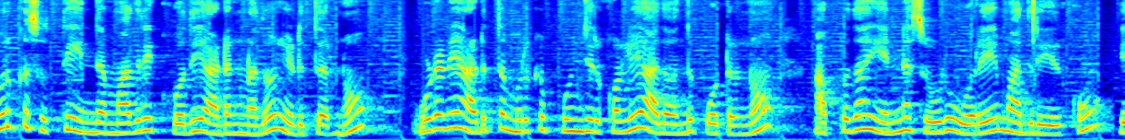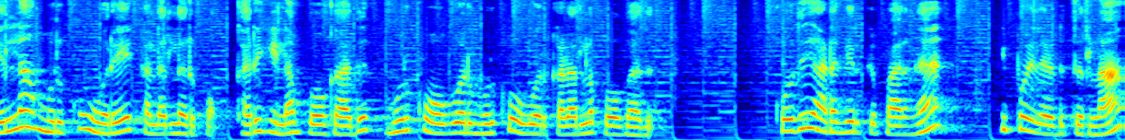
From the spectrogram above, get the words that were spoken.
முறுக்கை சுற்றி இந்த மாதிரி கொதி அடங்கினதும் எடுத்துடணும். உடனே அடுத்த முறுக்கு பூஞ்சிருக்கும் இல்லையா அதை வந்து போட்டுடணும். அப்போ தான் எண்ணெய் சூடு ஒரே மாதிரி இருக்கும். எல்லா முறுக்கும் ஒரே கலரில் இருக்கும். கருகிலாம் போகாது. முறுக்கு ஒவ்வொரு முறுக்கும் ஒவ்வொரு கலரில் போகாது. கொதி அடங்கியிருக்கு பாருங்கள் இப்போ இதை எடுத்துடலாம்.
